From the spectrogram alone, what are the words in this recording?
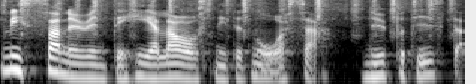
Missa nu inte hela avsnittet med Åsa, nu på tisdag.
